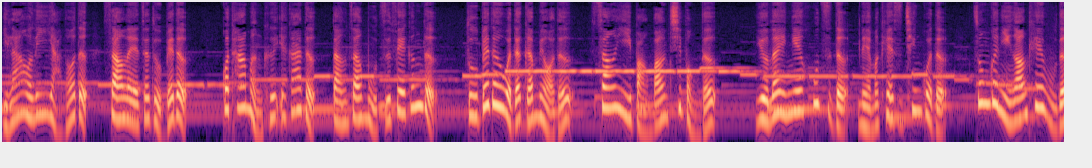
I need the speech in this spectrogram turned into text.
伊拉屋里爷老头生了一只大鼻头，国泰门口一家头，打张马子翻跟头，大鼻头会得搿苗头，生意棒棒起蓬头。有了一眼花子头，乃末开始清骨头。中国银行开户头，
